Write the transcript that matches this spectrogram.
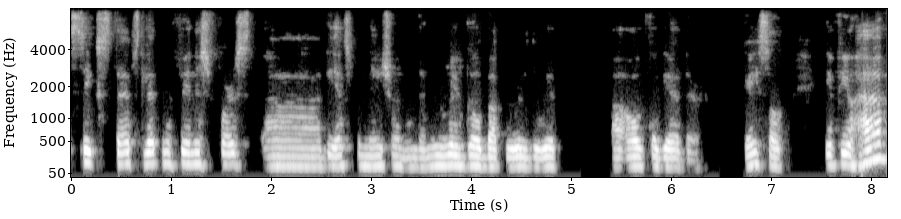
six steps, let me finish first uh, the explanation and then we will go back. We will do it uh, all together. Okay, so if you have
